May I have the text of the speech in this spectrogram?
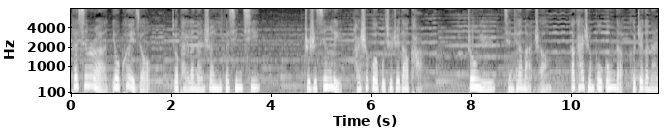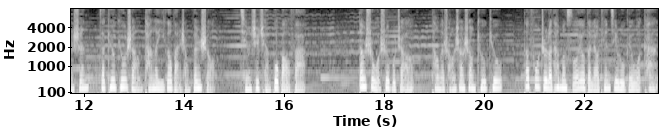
他心软又愧疚，就陪了男生一个星期，只是心里还是过不去这道坎儿。终于前天晚上，他开诚布公的和这个男生在 QQ 上谈了一个晚上分手，情绪全部爆发。当时我睡不着，躺在床上上 QQ，他复制了他们所有的聊天记录给我看。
